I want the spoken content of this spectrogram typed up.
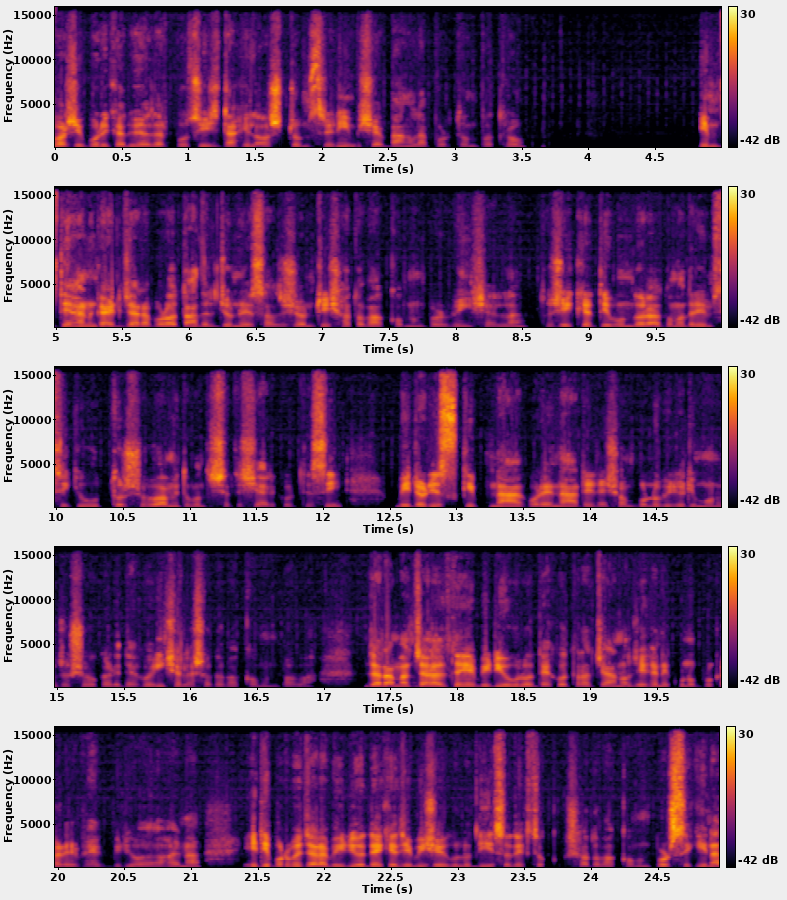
বার্ষিক পরীক্ষা দুই হাজার পঁচিশ দাখিল অষ্টম শ্রেণি সে বাংলা প্রথম পত্র। ইমতেহান গাইড যারা পড়ো, তাদের জন্য এই সাজেশনটি শতভাগ কমন পড়বে ইনশাল্লাহ তো শিক্ষার্থী বন্ধুরা, তোমাদের এমসিকিউ উত্তর সহ আমি তোমাদের সাথে শেয়ার করতেছি। ভিডিওটি স্কিপ না করে, না টেনে সম্পূর্ণ ভিডিওটি মনোযোগ সহকারে দেখো ইনশাল্লাহ শতভাগ কমন পাবা। যারা আমার চ্যানেল থেকে ভিডিওগুলো দেখো, তারা জানো যে এখানে কোনো প্রকারের ভ্যাক ভিডিও হয় না। এটি ইতিপূর্বে যারা ভিডিও দেখে যে বিষয়গুলো দিয়েছ, দেখছ শতভাগ কমন পড়ছে কিনা,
